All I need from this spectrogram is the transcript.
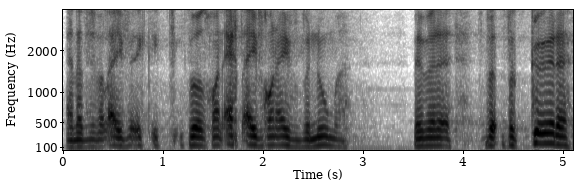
En dat is wel even, ik, ik, ik wil het gewoon echt even, gewoon even benoemen. We, we keuren,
